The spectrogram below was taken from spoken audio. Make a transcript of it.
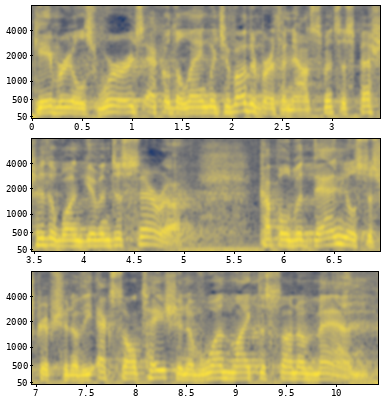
Gabriel's words echo the language of other birth announcements, especially the one given to Sarah, coupled with Daniel's description of the exaltation of one like the Son of Man.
